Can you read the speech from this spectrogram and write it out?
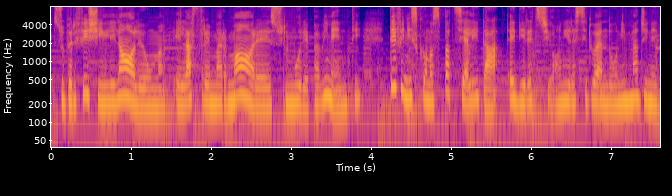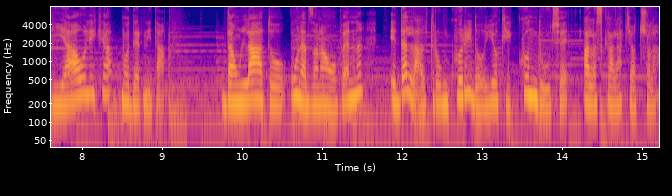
superfici in linoleum e lastre marmoree sui muri e pavimenti definiscono spazialità e direzioni, restituendo un'immagine di aulica modernità da un lato una zona open e dall'altro un corridoio che conduce alla scala a chiocciola.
